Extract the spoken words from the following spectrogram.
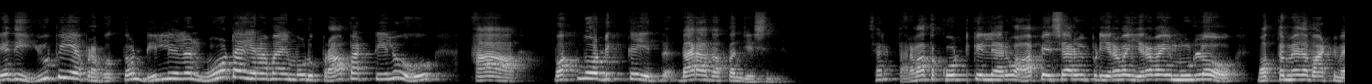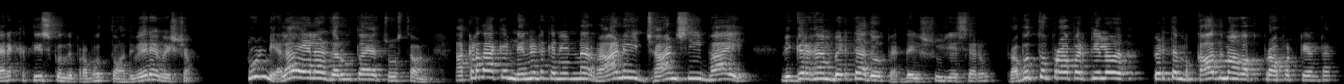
ఏది యూపీఏ ప్రభుత్వం ఢిల్లీలో నూట ఇరవై మూడు ప్రాపర్టీలు ఆ వక్ బోర్డుకి దారాదత్తం చేసింది. సరే తర్వాత కోర్టుకి వెళ్ళారు ఆపేశారు. ఇప్పుడు ఇరవై ఇరవై మూడులో మొత్తం మీద వాటిని వెనక్కి తీసుకుంది ప్రభుత్వం. అది వేరే విషయం. చూడండి ఎలా ఎలా జరుగుతాయో చూస్తామండి అక్కడ దాకా నిన్నటికి నిన్న రాణి ఝాన్సీ భాయ్ విగ్రహం పెడితే అదో పెద్ద ఇష్యూ చేశారు. ప్రభుత్వ ప్రాపర్టీలో పెడితే కాదు మా ఒక ప్రాపర్టీ అంటారు.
